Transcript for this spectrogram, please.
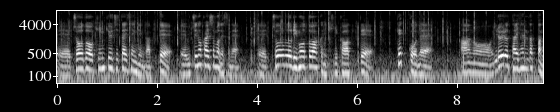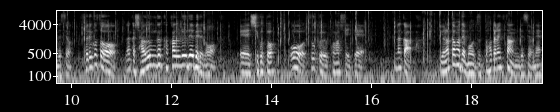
えーちょうど緊急事態宣言があって、えーうちの会社もですね、えー、ちょうどリモートワークに切り替わって結構ねあのー、いろいろ大変だったんですよ。それこそなんか社運がかかるレベルの、え、仕事をすごくこなしていてなんか夜中までもうずっと働いてたんですよね。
